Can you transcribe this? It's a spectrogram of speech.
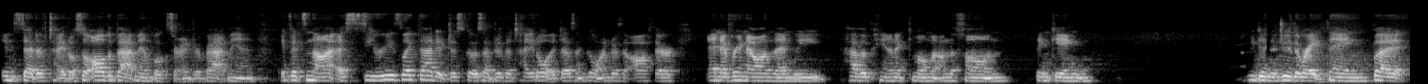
instead of title. So all the Batman books are under Batman. If it's not a series like that, it just goes under the title. It doesn't go under the author. And every now and then we have a panicked moment on the phone thinking we didn't do the right thing. But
